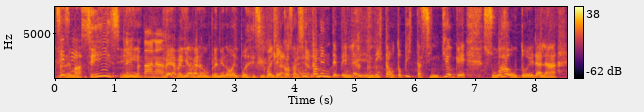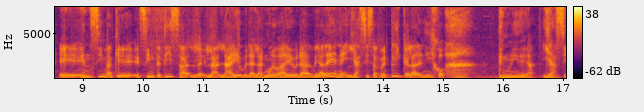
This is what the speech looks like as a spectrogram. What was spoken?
Sí, además. Sí, sí. No le importaba nada. Ve, Había ganado un premio Nobel, podés decir cualquier Claro, cosa. Justamente en, la- en esta autopista sintió que su auto era la eh, enzima que eh, sintetiza la, la- la hebra, la nueva hebra de ADN, y así se replica el ADN y dijo. "Ah, Tengo una idea. Y así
